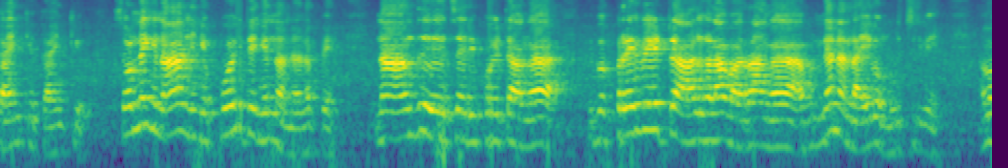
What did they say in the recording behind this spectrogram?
தேங்க்யூ தேங்க்யூ சொன்னீங்கன்னா நீங்கள் போயிட்டீங்கன்னு நான் நினப்பேன். நான் வந்து சரி போயிட்டாங்க. இப்போ ப்ரைவேட் ஆளுகளாக வர்றாங்க அப்படின்னா நான் லைவை முடிச்சிடுவேன் நம்ம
